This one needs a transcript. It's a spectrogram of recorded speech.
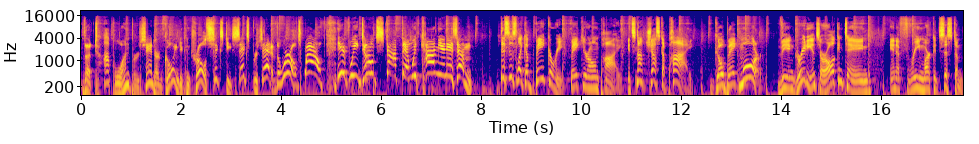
The top 1% are going to control 66% of the world's wealth if we don't stop them with communism. This is like a bakery. Bake your own pie. It's not just a pie. Go bake more. The ingredients are all contained in a free market system.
